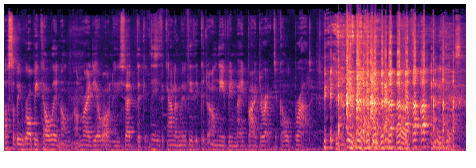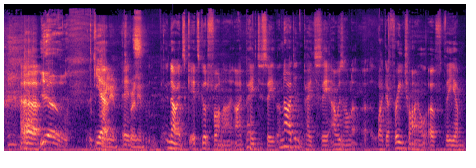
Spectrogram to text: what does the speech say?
possibly Robbie Collin on, on Radio One who said that this is the kind of movie that could only have been made by a director called Brad. Yo. It's brilliant. It's, brilliant. No, it's it's good fun. I, I paid to see. No, I didn't pay to see it. I was on a, a, like a free trial of the um,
